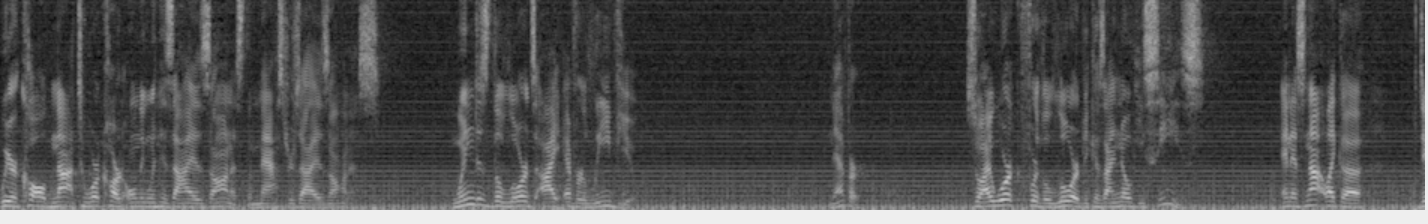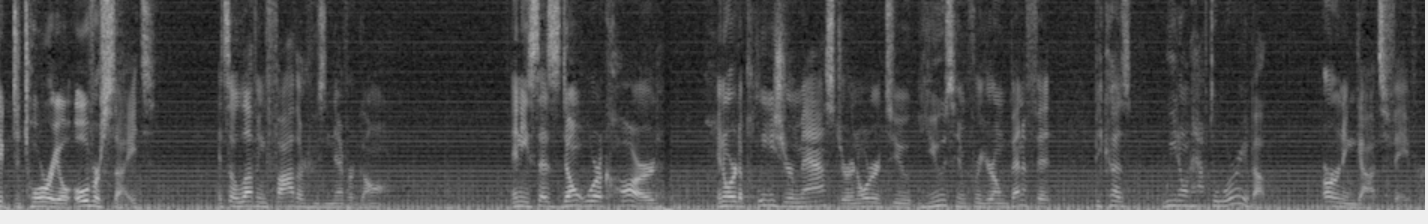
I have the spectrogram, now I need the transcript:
we are called not to work hard only when his eye is on us, the master's eye is on us. When does the Lord's eye ever leave you? Never. So I work for the Lord because I know he sees. And it's not like a dictatorial oversight, it's a loving father who's never gone. And he says, Don't work hard in order to please your master, in order to use him for your own benefit, because we don't have to worry about earning God's favor.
